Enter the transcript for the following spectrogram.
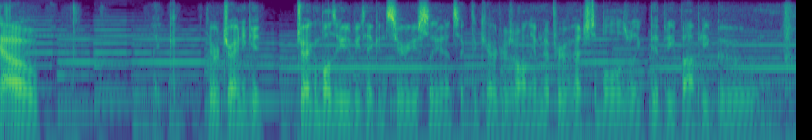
How, like, they were trying to get Dragon Ball Z to be taken seriously, and it's like the characters are all named after vegetables, or like Bibbidi Bobbidi Boo. And...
